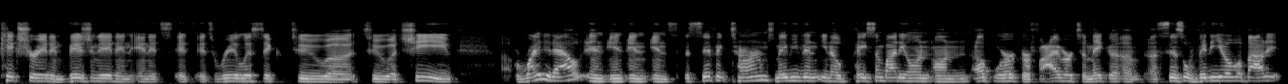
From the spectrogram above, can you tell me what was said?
picture it, envision it, and, and it's it's it's realistic to uh, to achieve. Uh, write it out in, in, in, specific terms. Maybe even you know pay somebody on on Upwork or Fiverr to make a, a, sizzle video about it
